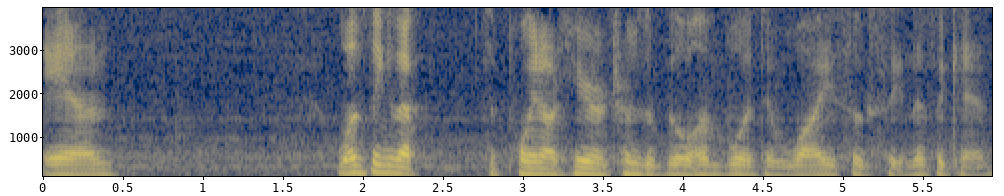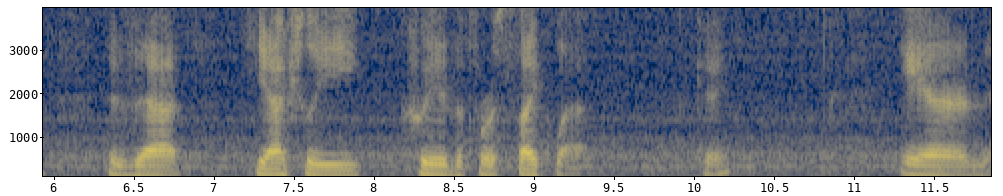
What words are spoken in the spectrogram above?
And one thing that to point out here in terms of Wilhelm Wundt and why he's so significant is that he actually created the first psych lab. Okay? And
